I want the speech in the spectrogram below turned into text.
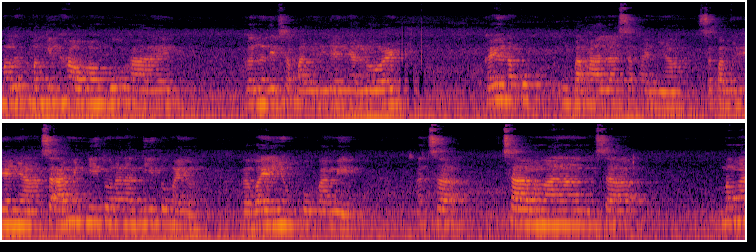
mag, maginhawang buhay ganun din sa pamilya niya Lord kayo na po ang bahala sa kanya sa pamilya niya sa amin dito na nandito ngayon gabayan niyo po kami at sa sa mga sa mga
